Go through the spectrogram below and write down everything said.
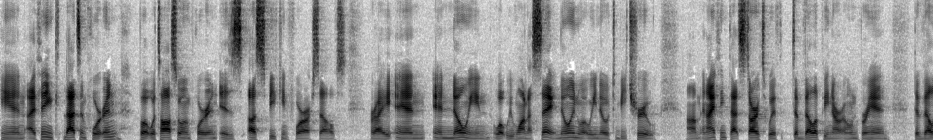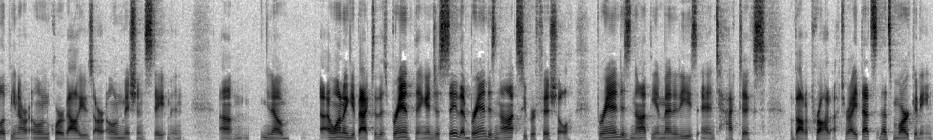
And I think that's important, but what's also important is us speaking for ourselves, right? And and knowing what we want to say, knowing what we know to be true. Um, and I think that starts with developing our own brand, developing our own core values, our own mission statement. Um, you know, I want to get back to this brand thing and just say that brand is not superficial. Brand is not the amenities and tactics about a product, right? That's that's marketing.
